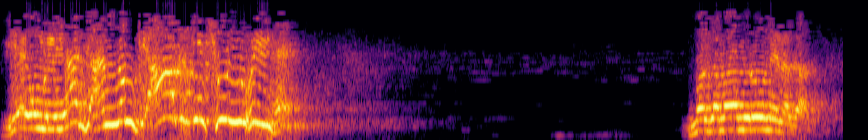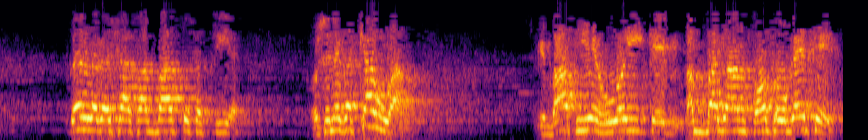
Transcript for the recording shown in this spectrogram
یہ انگلیاں جہنم کی آگ کی چھوئی ہوئی ہے نوجوان رونے لگا۔ کہنے لگا، شاہ صاحب، بات تو سچی ہے۔ اس نے کہا، کیا ہوا؟ کہ بات یہ ہوئی کہ ابا جان فوت ہو گئے تھے۔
